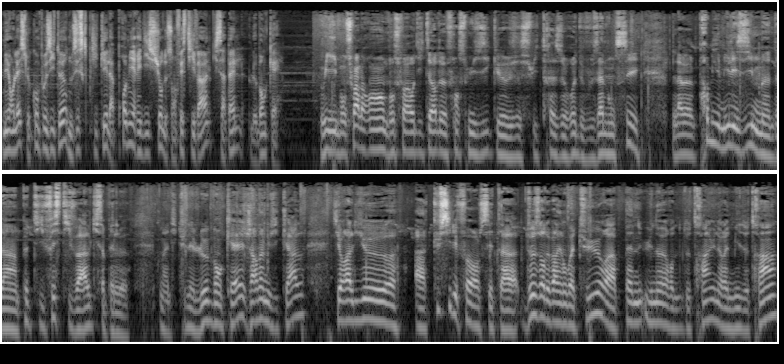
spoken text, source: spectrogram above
Mais on laisse le compositeur nous expliquer la première édition de son festival qui s'appelle Le Banquet. Oui, bonsoir Laurent, bonsoir auditeurs de France Musique. Je suis très heureux de vous annoncer le premier millésime d'un petit festival qui s'appelle, qu'on a intitulé Le Banquet, Jardin Musical, qui aura lieu à Cussy-les-Forges. C'est à deux heures de Paris en voiture, à peine une heure de train, une heure et demie de train.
